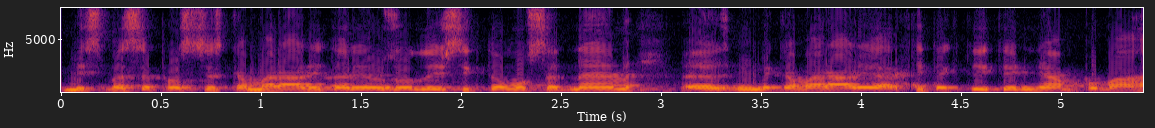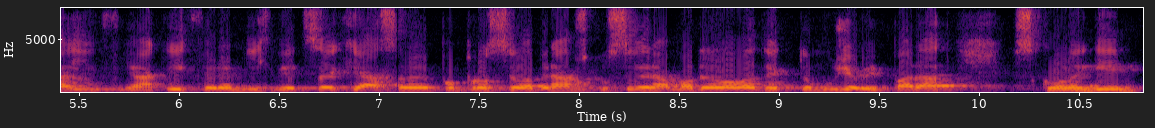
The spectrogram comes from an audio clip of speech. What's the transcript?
my jsme se prostě s kamarády tady rozhodli, že si k tomu sedneme, eh, s mými kamarády architekty, kteří nám pomáhají v nějakých firmních věcech. Já jsem je poprosil, aby nám zkusili namodelovat, jak to může vypadat. S kolegy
